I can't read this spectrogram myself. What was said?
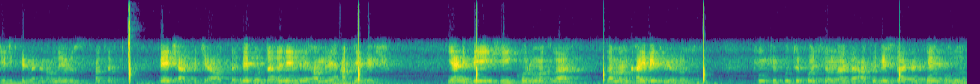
geciktirmeden alıyoruz atı. B çarpı C6 ve burada önemli hamle at E5. Yani B2'yi korumakla zaman kaybetmiyoruz. Çünkü bu tür pozisyonlarda at E5 zaten tempolu.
